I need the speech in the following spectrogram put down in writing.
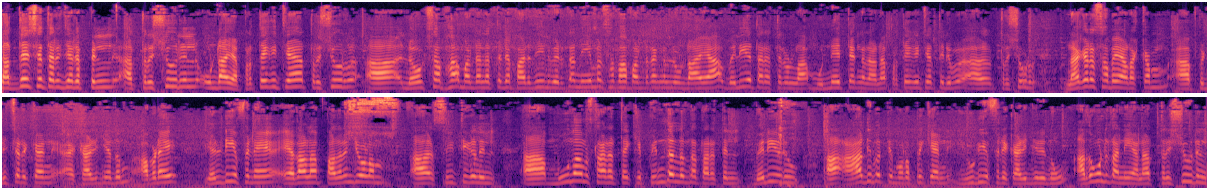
തദ്ദേശ തെരഞ്ഞെടുപ്പിൽ തൃശ്ശൂരിൽ ഉണ്ടായ പ്രത്യേകിച്ച് തൃശ്ശൂർ ലോക്സഭാ മണ്ഡലത്തിന്റെ പരിധിയിൽ വരുന്ന നിയമസഭാ മണ്ഡലങ്ങളിലുണ്ടായ വലിയ തരത്തിലുള്ള മുന്നേറ്റങ്ങളാണ്. പ്രത്യേകിച്ച് തിരു തൃശ്ശൂർ നഗരസഭയടക്കം പിടിച്ചെടുക്കാൻ കഴിഞ്ഞതും അവിടെ എൽ ഡി എഫിനെ ഏതാണ്ട് പതിനഞ്ചോളം സീറ്റുകളിൽ മൂന്നാം സ്ഥാനത്തേക്ക് പിന്തള്ളുന്ന തരത്തിൽ വലിയൊരു ആധിപത്യം ഉറപ്പിക്കാൻ യു ഡി എഫിന് കഴിഞ്ഞിരുന്നു. അതുകൊണ്ട് തന്നെയാണ് തൃശ്ശൂരിൽ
